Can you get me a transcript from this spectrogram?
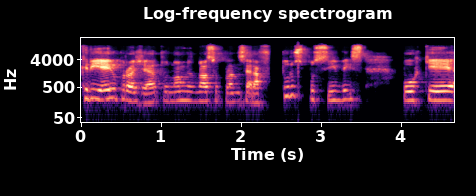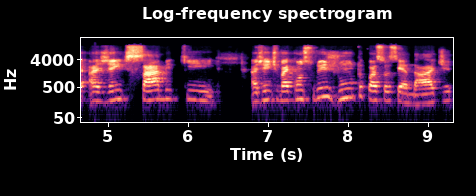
criei o projeto, o nome do nosso plano será Futuros Possíveis, porque a gente sabe que a gente vai construir junto com a sociedade,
